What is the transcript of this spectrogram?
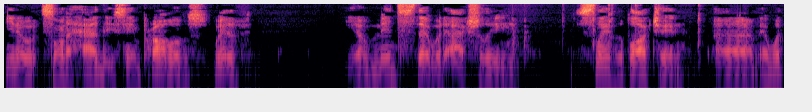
you know, Solana had these same problems with, you know, mints that would actually slam the blockchain um, and what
